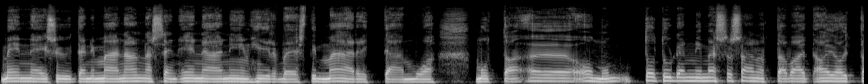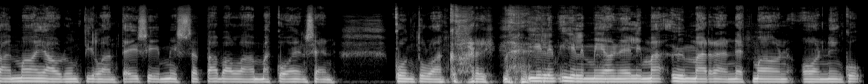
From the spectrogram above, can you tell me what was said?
menneisyyteni. Mä en anna sen enää niin hirveästi määrittää mua, mutta ö, on mun totuuden nimessä sanottava, että ajoittain mä ajaudun tilanteisiin, missä tavallaan mä koen sen – Kontulankaari ilmiön, eli mä ymmärrän, että mä oon, oon niin kuin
